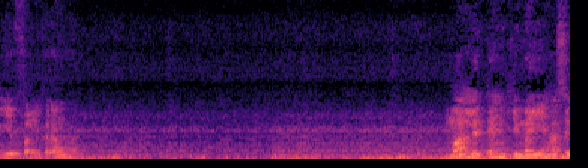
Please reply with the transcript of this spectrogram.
ये फलक्रम है। मान लेते हैं कि मैं यहाँ से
